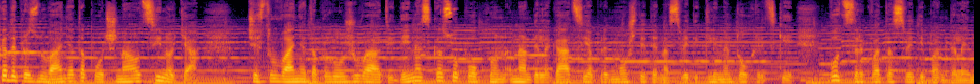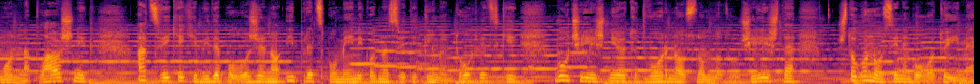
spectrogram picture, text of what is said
каде празнувањата почнаа од синоќа. Честувањата продолжуваат и денеска со поклон на делегација пред моштите на Свети Климент Охридски во црквата Свети Пантелеймон на Плаошник, а цвеќе ќе биде положено и пред споменикот на Свети Климент Охридски во училишниот двор на основното училиште што го носи неговото име.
